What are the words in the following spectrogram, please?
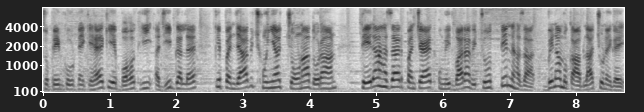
ਸੁਪਰੀਮ ਕੋਰਟ ਨੇ ਕਿਹਾ ਕਿ ਇਹ ਬਹੁਤ ਹੀ ਅਜੀਬ ਗੱਲ ਹੈ ਕਿ ਪੰਜਾਬ ਵਿੱਚ ਹੋਈਆਂ ਚੋਣਾਂ ਦੌਰਾਨ 13000 ਪੰਚਾਇਤ ਉਮੀਦਵਾਰਾਂ ਵਿੱਚੋਂ 3000 ਬਿਨਾਂ ਮੁਕਾਬਲਾ ਚੁਣੇ ਗਏ।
